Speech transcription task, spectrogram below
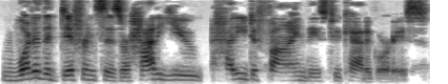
what are the differences or how do you how do you define these two categories?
